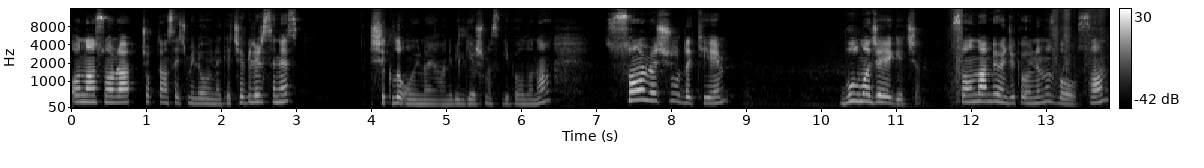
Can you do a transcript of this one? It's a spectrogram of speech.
Ondan sonra çoktan seçmeli oyuna geçebilirsiniz. Şıklı oyuna yani bilgi yarışması gibi olana. Sonra şuradaki bulmacaya geçin. Sondan bir önceki oyununuz bu olsun.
